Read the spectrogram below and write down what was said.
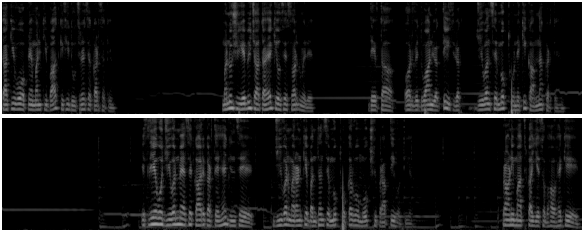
ताकि वो अपने मन की बात किसी दूसरे से कर सकें। मनुष्य यह भी चाहता है कि उसे स्वर्ग मिले। देवता और विद्वान व्यक्ति इस व्यक्ति जीवन से मुक्त होने की कामना करते हैं। इसलिए वो जीवन में ऐसे कार्य करते हैं जिनसे जीवन मरण के बंधन से मुक्त होकर वो मोक्ष की प्राप्ति होती है। प्राणी मात्र का यह स्वभाव है कि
